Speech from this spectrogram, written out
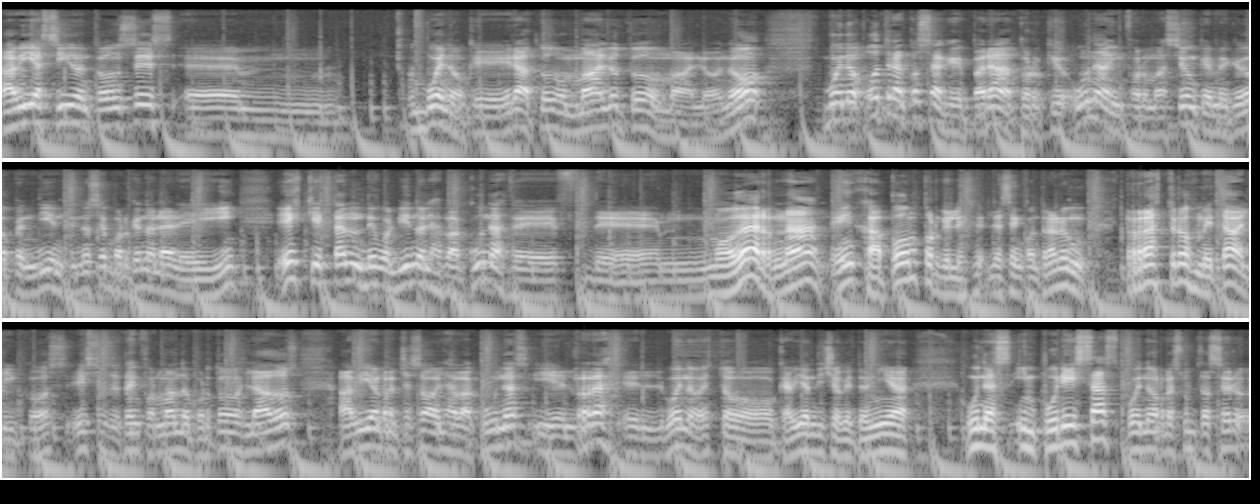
había sido entonces, em, bueno, que era todo malo, todo malo, ¿no? Bueno, otra cosa que pará, porque una información que me quedó pendiente, no sé por qué no la leí, es que están devolviendo las vacunas de, Moderna en Japón porque les, encontraron rastros metálicos. Eso se está informando por todos lados. Habían rechazado las vacunas y el, el bueno, esto que habían dicho que tenía unas impurezas, bueno, resulta ser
